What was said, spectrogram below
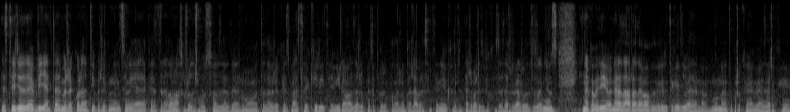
destellos de brillantez me recuerdan a ti, esa medida que se transforma su rostro justo desde un momento de que es más te quiere y te mira más de lo que te puede poner en palabras. He tenido que enfrentar varias dificultades a lo largo de tus años y no he pedido nada. Ahora debo pedirte que llevas en algún momento porque me voy a hacer que...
